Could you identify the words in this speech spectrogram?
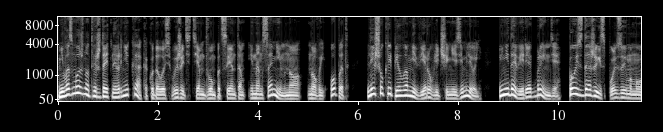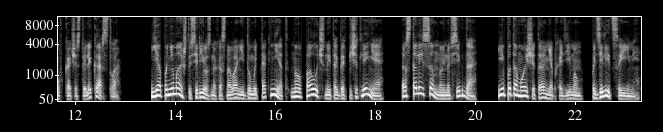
Невозможно утверждать наверняка, как удалось выжить тем двум пациентам и нам самим, но новый опыт лишь укрепил во мне веру в лечение землей и недоверие к бренде, пусть даже используемому в качестве лекарства. Я понимаю, что серьезных оснований думать так нет, но полученные тогда впечатления остались со мной навсегда, и потому я считаю необходимым поделиться ими.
